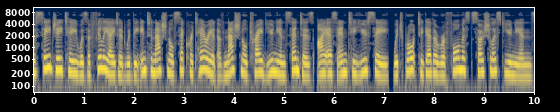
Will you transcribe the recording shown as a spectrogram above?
The CGT was affiliated with the International Secretariat of National Trade Union Centers ISNTUC, which brought together reformist socialist unions.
